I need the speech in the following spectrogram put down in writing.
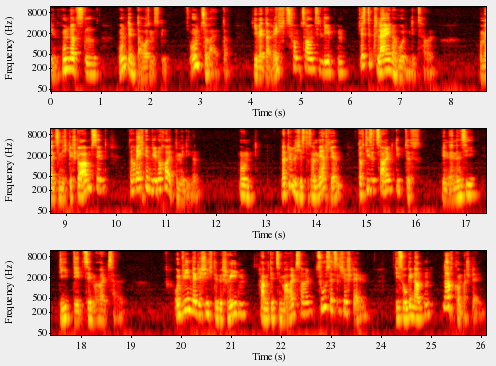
den Hundertstel und den Tausendstel und so weiter. Je weiter rechts vom Zaun sie lebten, desto kleiner wurden die Zahlen. Und wenn sie nicht gestorben sind, dann rechnen wir noch heute mit ihnen. Und natürlich ist das ein Märchen, doch diese Zahlen gibt es. Wir nennen sie die Dezimalzahlen. Und wie in der Geschichte beschrieben, haben Dezimalzahlen zusätzliche Stellen, die sogenannten Nachkommastellen.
